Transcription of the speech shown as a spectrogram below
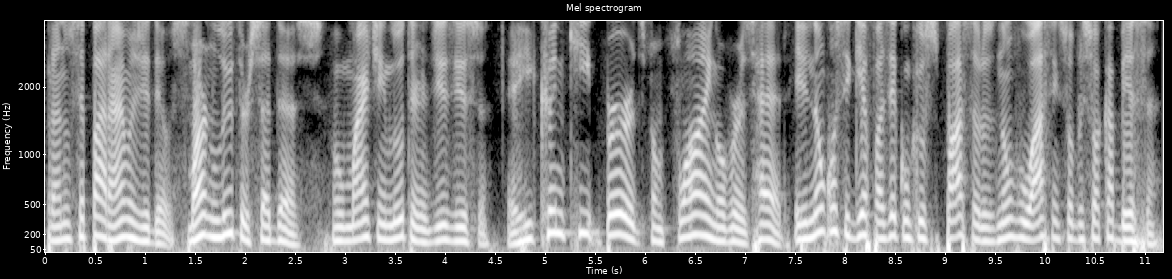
Para nos separarmos de Deus. Martin Luther said this O Martin Luther diz isso. He couldn't keep birds from flying over his head, Ele não conseguia fazer com que os pássaros não voassem sobre sua cabeça,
